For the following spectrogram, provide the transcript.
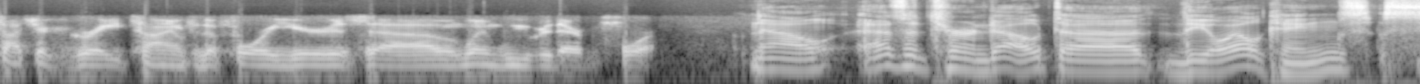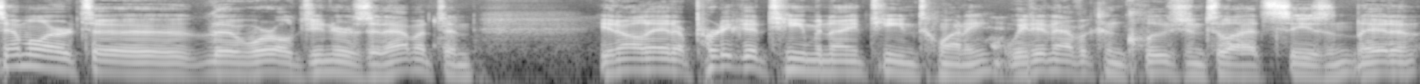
such a great time for the four years uh, when we were there before. Now, as it turned out, uh, the Oil Kings, similar to the World Juniors at Edmonton, you know, they had a pretty good team in 1920. We didn't have a conclusion to that season. They had an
